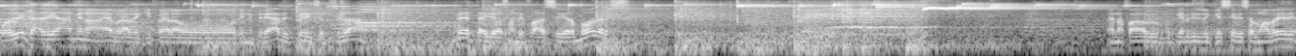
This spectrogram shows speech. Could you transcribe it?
Πολύ καλή άμυνα έβγαλε εκεί πέρα ο Δημητριάδης, πήρεξε ψηλά. Δεν τελειώσαν τη φάση οι airballers. Ένα φάουλ που κερδίζει ο Κεσίρης από Μαυρίδη.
